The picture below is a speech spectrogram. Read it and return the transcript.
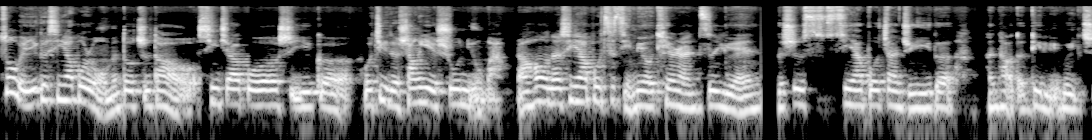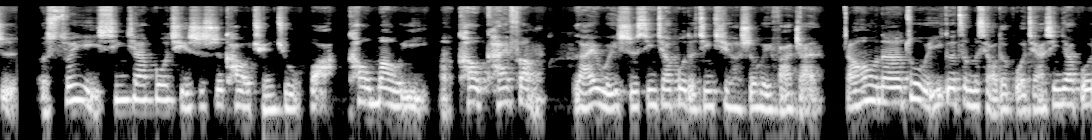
作为一个新加坡人，我们都知道新加坡是一个国际的商业枢纽嘛。然后呢，新加坡自己没有天然资源，可是新加坡占据一个很好的地理位置，所以新加坡其实是靠全球化、靠贸易、啊、靠开放来维持新加坡的经济和社会发展。然后呢，作为一个这么小的国家，新加坡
